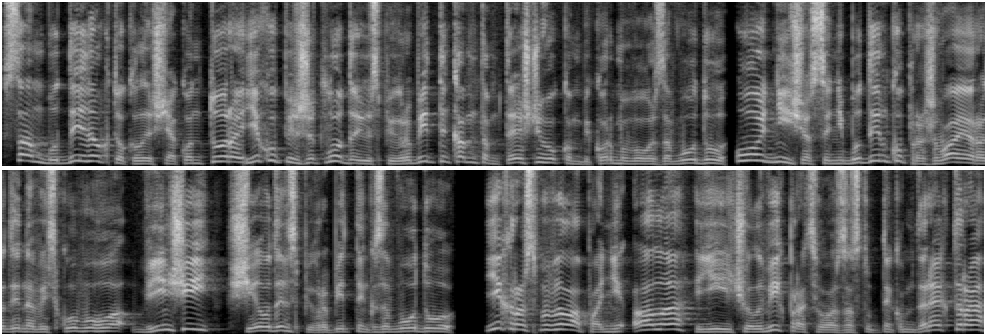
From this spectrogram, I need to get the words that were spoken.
Сам будинок то колишня контора, яку під житло дають співробітникам тамтешнього комбікормового заводу. У одній частині будинку проживає родина військового, в іншій ще один співробітник заводу. Як розповіла пані Алла, її чоловік працював заступником директора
